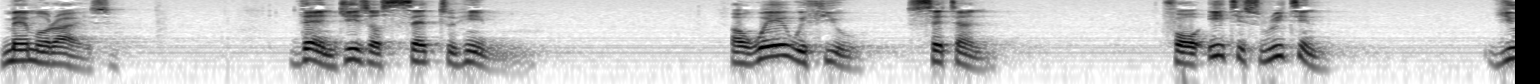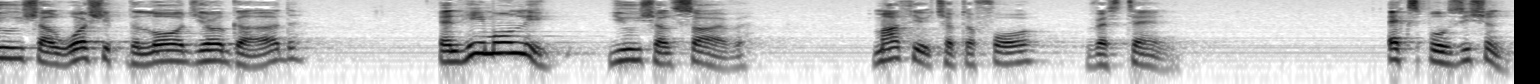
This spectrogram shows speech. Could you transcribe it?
Memorize. Then Jesus said to him, Away with you, Satan, for it is written, you shall worship the Lord your God, and him only you shall serve. Matthew chapter 4, verse 10. Exposition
